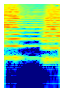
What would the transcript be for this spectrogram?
Bye.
